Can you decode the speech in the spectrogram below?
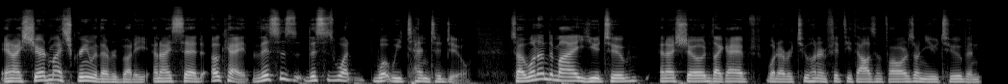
And I shared my screen with everybody and I said, okay, this is this is what what we tend to do. So I went onto my YouTube and I showed like I have whatever 250,000 followers on YouTube and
